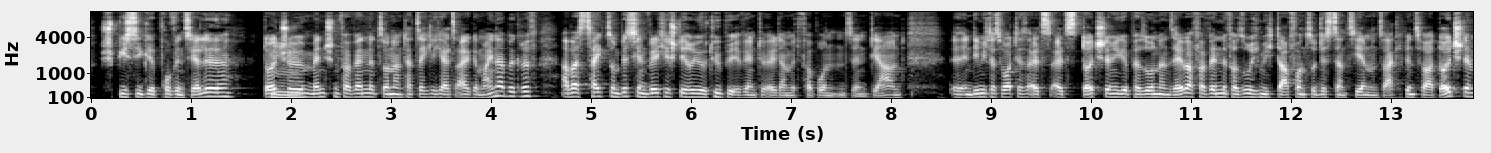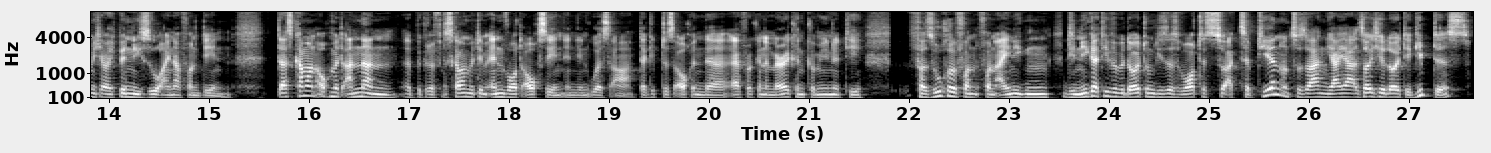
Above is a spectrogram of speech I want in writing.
spießige Provinzielle deutsche mhm. Menschen verwendet, sondern tatsächlich als allgemeiner Begriff. Aber es zeigt so ein bisschen, welche Stereotype eventuell damit verbunden sind. Ja, und äh, indem ich das Wort jetzt als, als deutschstämmige Person dann selber verwende, versuche ich mich davon zu distanzieren und sage, ich bin zwar deutschstämmig, aber ich bin nicht so einer von denen. Das kann man auch mit anderen äh, Begriffen, das kann man mit dem N-Wort auch sehen in den USA. Da gibt es auch in der African American Community Versuche von, von einigen, die negative Bedeutung dieses Wortes zu akzeptieren und zu sagen, ja, ja, solche Leute gibt es.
